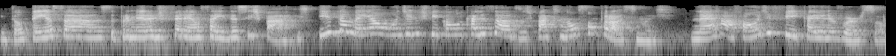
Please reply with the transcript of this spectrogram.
Então tem essa, essa primeira diferença aí desses parques. E também aonde eles ficam localizados. Os parques não são próximos. Né, Rafa? Onde fica a Universal?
